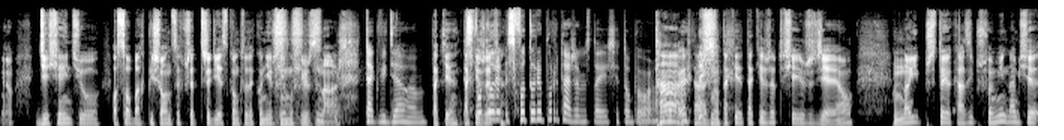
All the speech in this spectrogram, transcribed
Nie wiem, dziesięciu osobach piszących przed trzydziestką, które koniecznie musisz znać. Tak, widziałam. Takie, takie z, fotory, rzeczy... z fotoreportażem zdaje się to było. Tak, tak, no takie, takie rzeczy się już dzieją. No i przy tej okazji przypomina mi się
